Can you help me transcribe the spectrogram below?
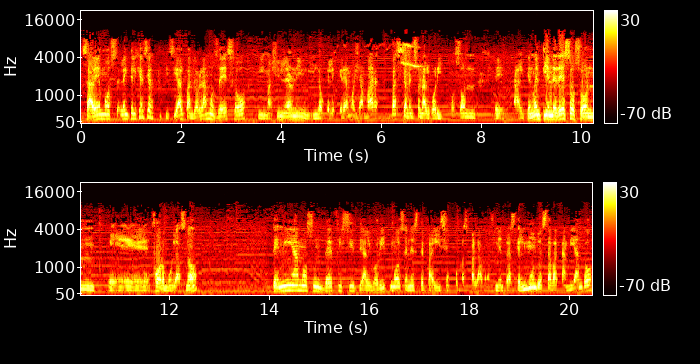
sabemos, la inteligencia artificial, cuando hablamos de eso y machine learning y lo que le queremos llamar, básicamente son algoritmos, son eh, al que no entiende de eso son eh, fórmulas, ¿no? Teníamos un déficit de algoritmos en este país, en pocas palabras. Mientras que el mundo estaba cambiando,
